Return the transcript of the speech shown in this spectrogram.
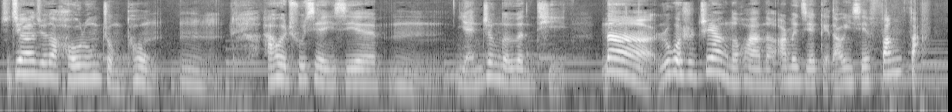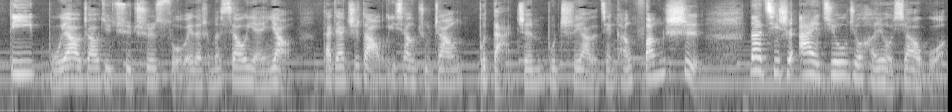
就经常觉得喉咙肿痛，嗯，还会出现一些嗯炎症的问题。那如果是这样的话呢，二妹姐给到一些方法。第一，不要着急去吃所谓的什么消炎药。大家知道，我一向主张不打针、不吃药的健康方式。那其实艾灸就很有效果，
